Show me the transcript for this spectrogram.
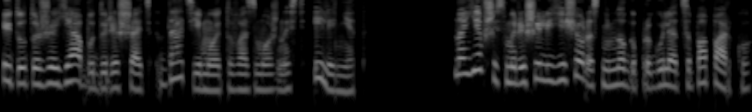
И тут уже я буду решать, дать ему эту возможность или нет. Наевшись, мы решили еще раз немного прогуляться по парку.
